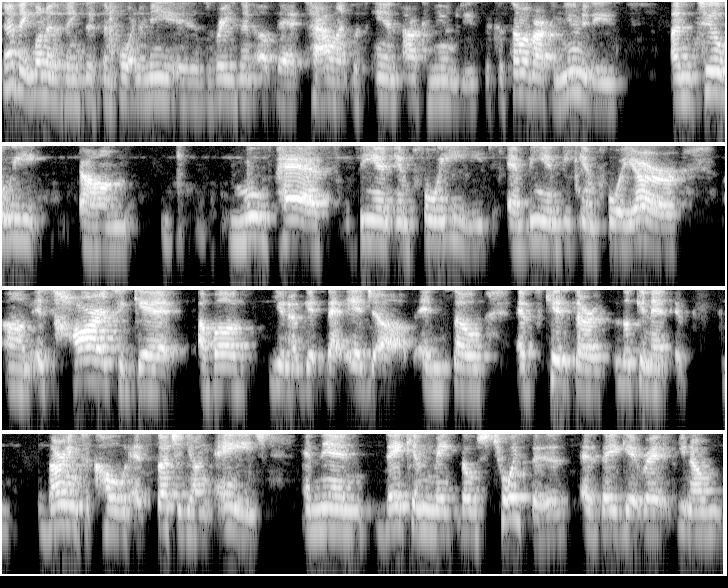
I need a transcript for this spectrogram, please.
And I think one of the things that's important to me is raising up that talent within our communities because some of our communities, until we um, move past being employed and being the employer, um, it's hard to get above, you know, get that edge up. And so if kids are looking at learning to code at such a young age, and then they can make those choices as they get ready. You know,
